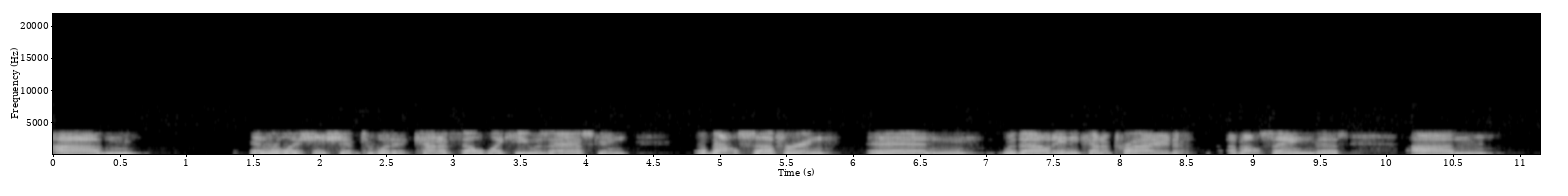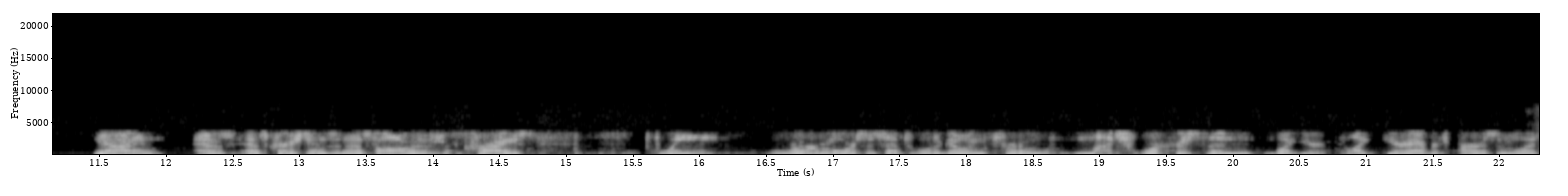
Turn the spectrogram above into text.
Um, in relationship to what it kind of felt like he was asking about suffering, and without any kind of pride about saying this, um, yeah, I mean, as as Christians and as followers of Christ, we we're more susceptible to going through much worse than what your like your average person would.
